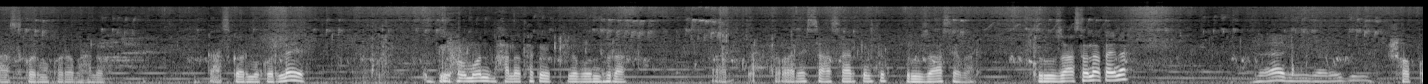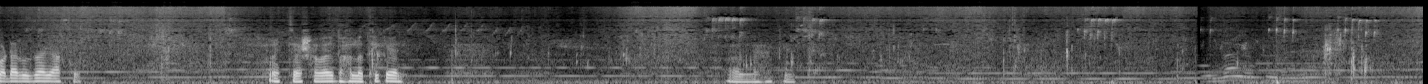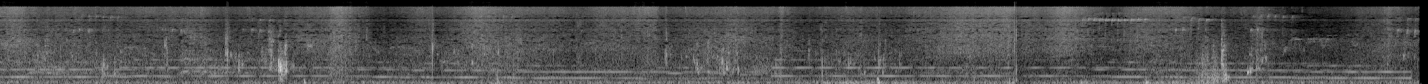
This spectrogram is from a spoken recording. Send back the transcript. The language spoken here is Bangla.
কাজকর্ম করা ভালো। কাজকর্ম করলে দেহ মন ভালো থাকে প্রিয় বন্ধুরা। আর এই চাষার কিন্তু রোজা আছে আবার রোজা আছে না তাই না? হ্যাঁ সব কটা রোজাই আছে। আচ্ছা সবাই ভালো থাকেন। আল্লাহ হাফিজ।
